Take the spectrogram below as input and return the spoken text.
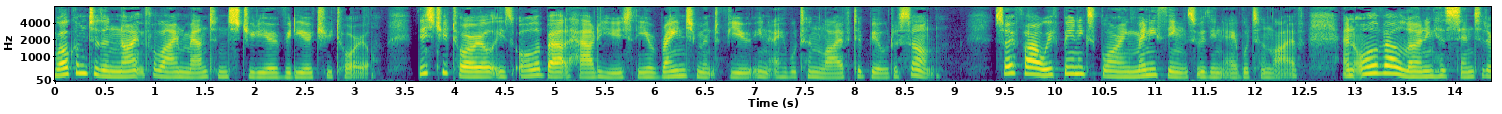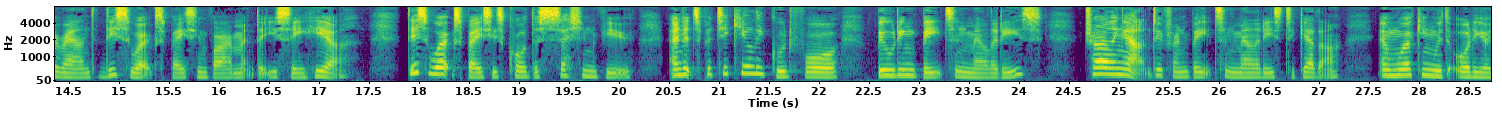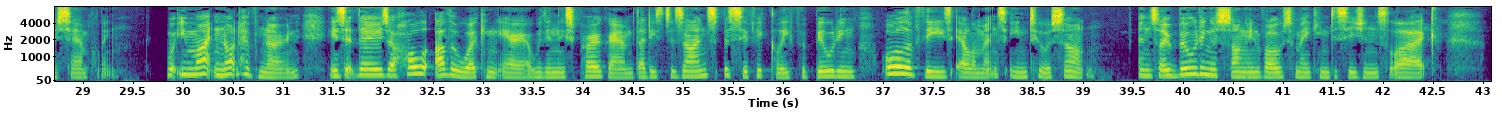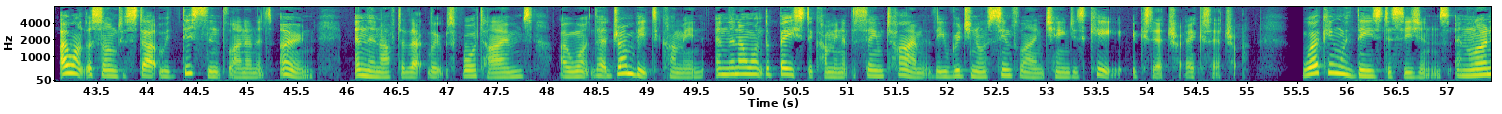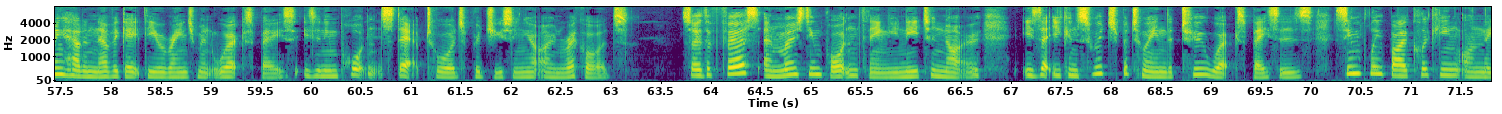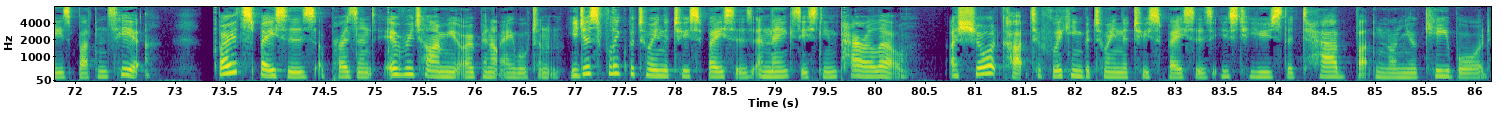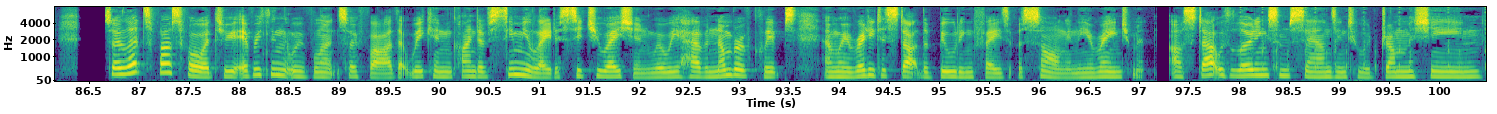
Welcome to the Ninth Lion Mountain Studio video tutorial. This tutorial is all about how to use the arrangement view in Ableton Live to build a song. So far we've been exploring many things within Ableton Live and all of our learning has centered around this workspace environment that you see here. This workspace is called the session view and it's particularly good for building beats and melodies, trialing out different beats and melodies together, and working with audio sampling. What you might not have known is that there is a whole other working area within this program that is designed specifically for building all of these elements into a song. And so building a song involves making decisions like, I want the song to start with this synth line on its own, and then after that loops four times, I want that drum beat to come in, and then I want the bass to come in at the same time that the original synth line changes key, etc., etc. Working with these decisions and learning how to navigate the arrangement workspace is an important step towards producing your own records. So, the first and most important thing you need to know is that you can switch between the two workspaces simply by clicking on these buttons here. Both spaces are present every time you open up Ableton. You just flick between the two spaces and they exist in parallel. A shortcut to flicking between the two spaces is to use the Tab button on your keyboard. So let's fast forward through everything that we've learnt so far that we can kind of simulate a situation where we have a number of clips and we're ready to start the building phase of a song in the arrangement. I'll start with loading some sounds into a drum machine,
